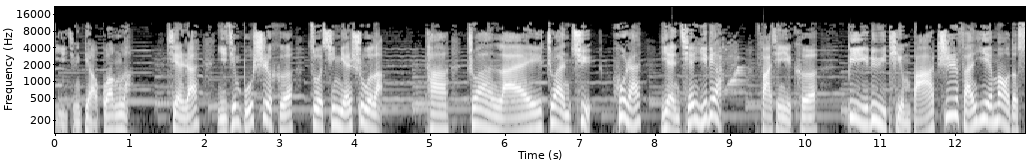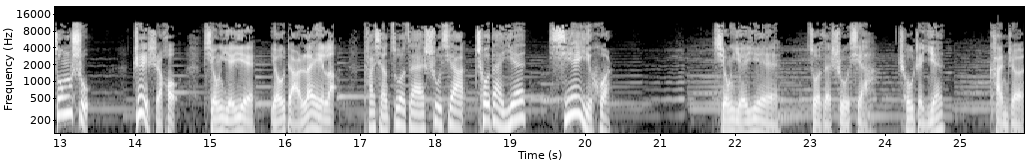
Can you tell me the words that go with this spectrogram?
已经掉光了，显然已经不适合做新年树了。他转来转去，忽然眼前一亮，发现一棵碧绿挺拔、枝繁叶茂的松树。这时候，熊爷爷有点累了，他想坐在树下抽袋烟，歇一会儿。熊爷爷坐在树下抽着烟，看着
